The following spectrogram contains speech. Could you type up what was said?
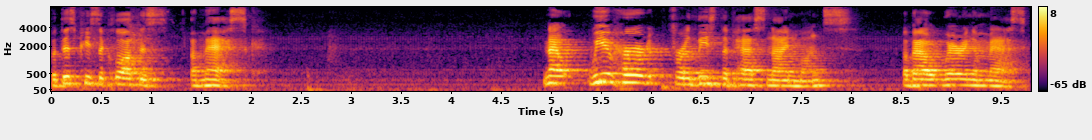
but this piece of cloth is a mask. Now, we have heard for at least the past nine months about wearing a mask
